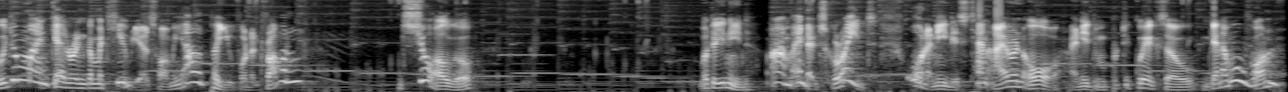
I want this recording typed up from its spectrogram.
would you mind gathering the materials for me? I'll pay you for the trouble. Sure, I'll go. What do you need? Ah, man, that's great. All I need is 10 iron ore. I need them pretty quick, so get a move on.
